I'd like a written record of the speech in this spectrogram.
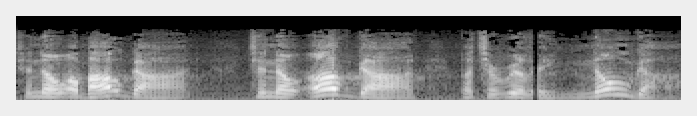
to know about God, to know of God, but to really know God.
